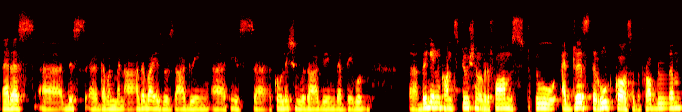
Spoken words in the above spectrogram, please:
whereas this government otherwise was arguing, his coalition was arguing that they would uh, bring in constitutional reforms to address the root cause of the problem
